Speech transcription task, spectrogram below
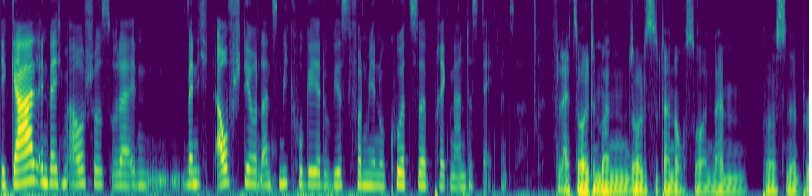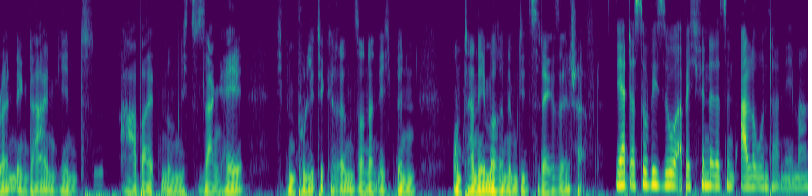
egal in welchem Ausschuss oder in, wenn ich aufstehe und ans Mikro gehe, du wirst von mir nur kurze, prägnante Statements hören. Vielleicht sollte man, solltest du dann auch so an deinem Personal Branding dahingehend arbeiten, um nicht zu sagen, hey, ich bin Politikerin, sondern ich bin Unternehmerin im Dienste der Gesellschaft. Ja, das sowieso, aber ich finde, das sind alle Unternehmer.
